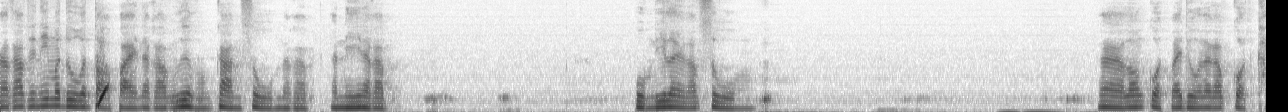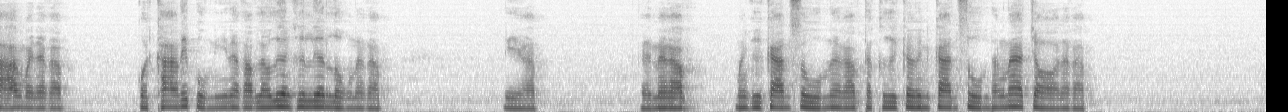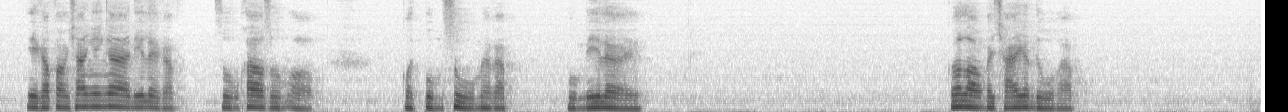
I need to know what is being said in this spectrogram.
นะครับ ทีนี้มาดูกันต่อไปนะครับ เรื่องของการซูมนะครับ อันนี้นะครับ ปุ่มนี้เลยครับซูมอ่าลองกดไปดูนะครับ กดค้างไปนะครับ กดค้างที่ปุ่มนี้นะครับ แล้วเลื่อนขึ้นเลื่อนลงนะครับนี่ครับเห็นไหมครับ มันคือการซูมนะครับ แต่คือก็เป็นการซูมทั้งหน้าจอนะครับนี่ครับฟังก์ชันง่าย ๆ นี้เลยครับ ซูมเข้าซูมออก กดปุ่มซูมนะครับ ปุ่มนี้เลย ก็ลองไปใช้กันดูครับ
